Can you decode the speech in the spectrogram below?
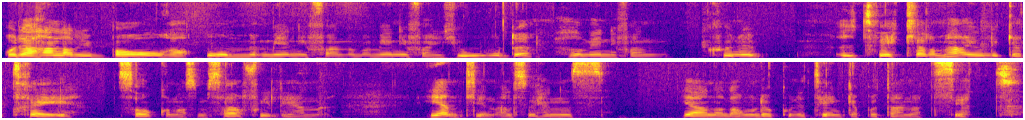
Och där handlar det ju bara om människan och vad människan gjorde. Hur människan kunde utveckla de här olika tre sakerna som särskilde henne. Egentligen alltså hennes hjärna där hon då kunde tänka på ett annat sätt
